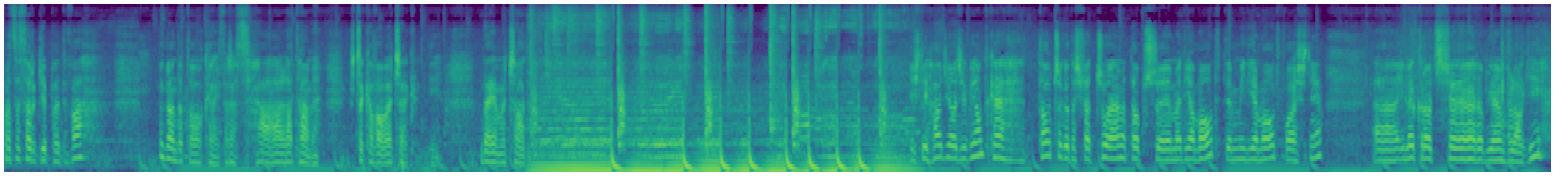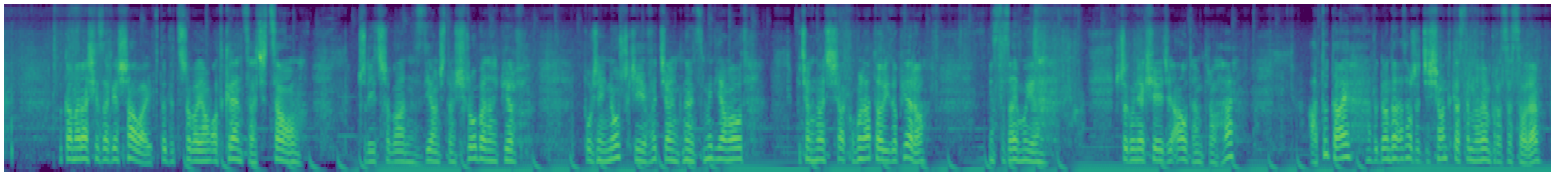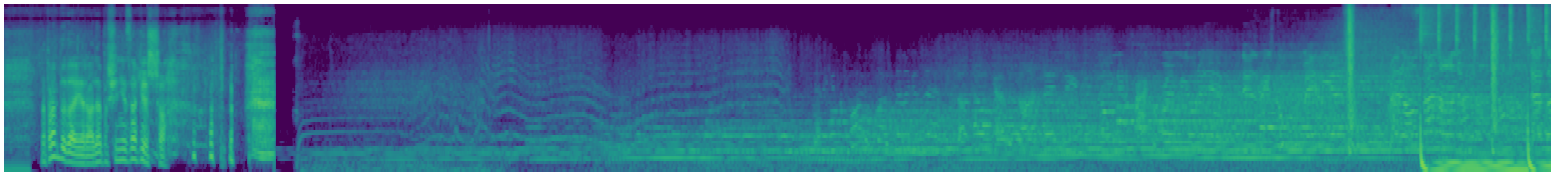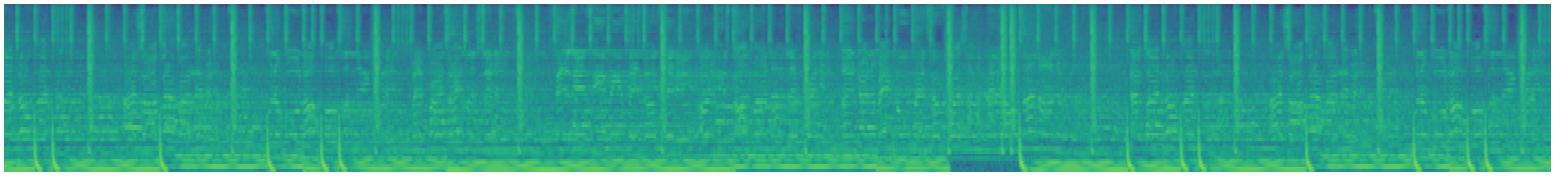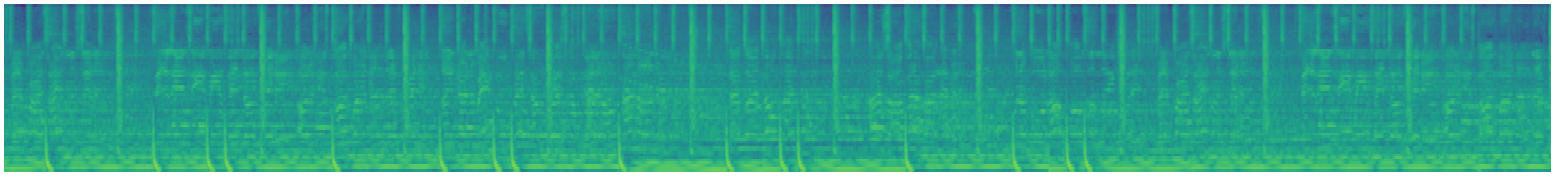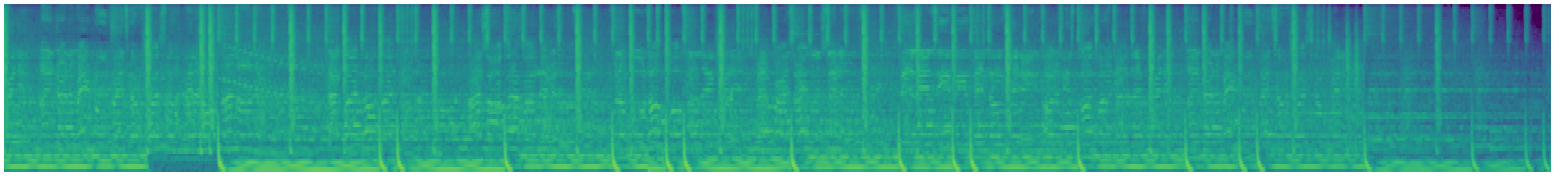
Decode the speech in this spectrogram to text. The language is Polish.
Procesor GP2 wygląda to ok, teraz latamy. Jeszcze kawałeczek i dajemy czadu jeśli chodzi o dziewiątkę, to czego doświadczyłem to przy Media Mode, tym Media Mode właśnie. E, ilekroć robiłem vlogi to kamera się zawieszała i wtedy trzeba ją odkręcać całą. Czyli trzeba zdjąć tę śrubę najpierw, później nóżki, wyciągnąć z media mode, wyciągnąć akumulator i dopiero. Więc to zajmuje, szczególnie jak się jedzie autem trochę. A tutaj wygląda na to, że dziesiątka z tym nowym procesorem naprawdę daje radę, bo się nie zawiesza.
